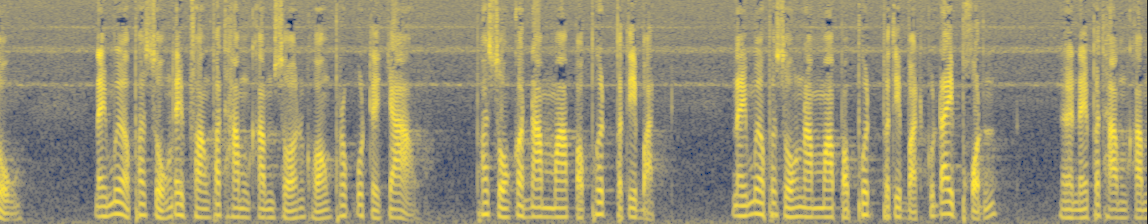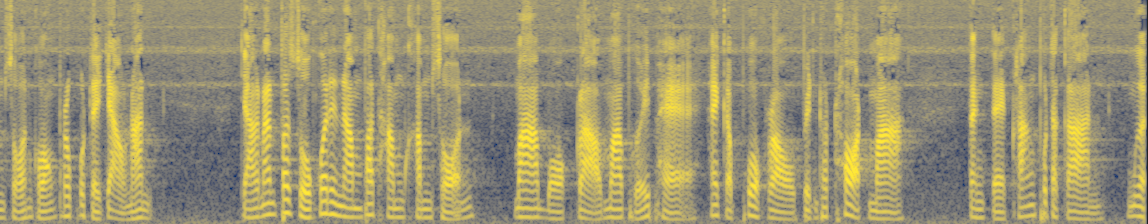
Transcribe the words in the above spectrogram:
สงฆ์ ในเมื่อพระสงฆ์ได้ฟังพระธรรมคำสอนของพระพุทธเจ้า พระสงฆ์ก็นำมาประพฤติปฏิบัติ ในเมื่อพระสงฆ์นำมาประพฤติปฏิบัติก็ได้ผลในพระธรรมคำสอนของพระพุทธเจ้านั้น จากนั้นพระสงฆ์ก็ได้นำพระธรรมคำสอนมาบอกกล่าวมาเผยแผ่ให้กับพวกเราเป็นทอดๆมา ตั้งแต่ครั้งพุทธกาลเมื่อ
